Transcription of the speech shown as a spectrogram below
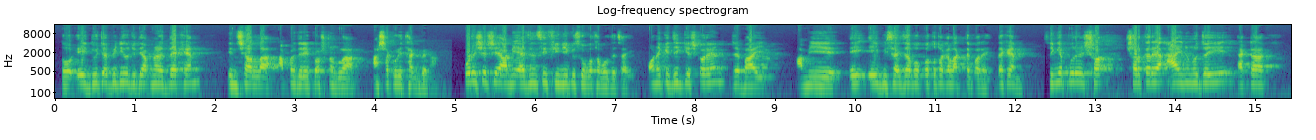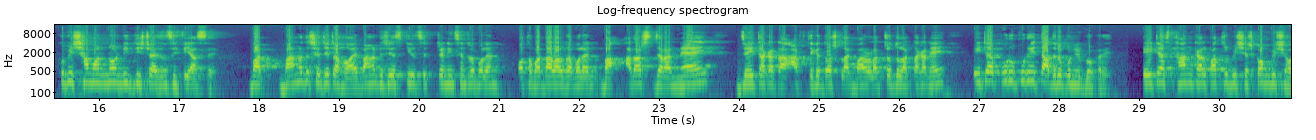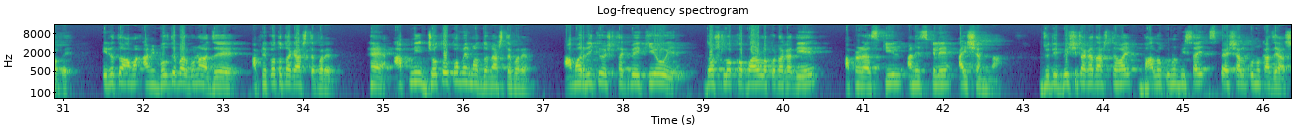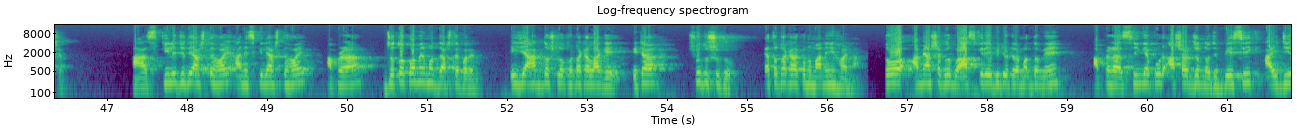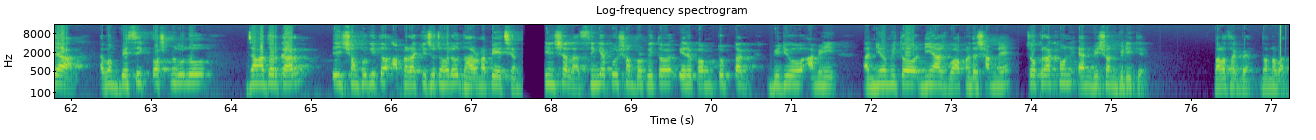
তো এই দুইটা ভিডিও যদি আপনারা দেখেন ইনশাল্লাহ আপনাদের এই প্রশ্নগুলা আশা করি থাকবে না। পরিশেষে আমি এজেন্সি ফি নিয়ে কিছু কথা বলতে চাই। অনেকে জিজ্ঞেস করেন যে, ভাই, আমি এই এই বিষয়ে যাব, কত টাকা লাগতে পারে? দেখেন সিঙ্গাপুরের সরকারের আইন অনুযায়ী একটা খুবই সামান্য নির্দিষ্ট এজেন্সি ফি আছে। বাট বাংলাদেশে যেটা হয়, বাংলাদেশের স্কিলস ট্রেনিং সেন্টার বলেন অথবা দালালরা বলেন বা আদার্স যারা নেয়, যেই টাকাটা আট থেকে দশ লাখ, বারো লাখ, চোদ্দ লাখ টাকা নেয়, এটা পুরোপুরি তাদের উপর নির্ভর করে। এইটা স্থান কাল পাত্র বিশেষ কম বেশি হবে। এটা তো আমার আমি বলতে পারব না যে আপনি কত টাকা আসতে পারেন। হ্যাঁ আপনি যত কমের মাধ্যমে আসতে পারেন, আমার রিকোয়েস্ট থাকবে কেউ দশ লক্ষ, বারো লক্ষ টাকা দিয়ে আপনারা স্কিল আনস্কিলে আইসেন না। যদি বেশি টাকাতে আসতে হয়, ভালো কোনো বিষয় স্পেশাল কোনো কাজে আসেন আর স্কিলে যদি আসতে হয় আনস্কিলে আসতে হয়, আপনারা যত কমের মধ্যে আসতে পারেন, এই যে আট, দশ লক্ষ টাকা লাগে, এটা শুধু শুধু, এত টাকার কোনো মানেই হয় না। তো আমি আশা করব আজকের এই ভিডিওটার মাধ্যমে আপনারা সিঙ্গাপুর আসার জন্য যে বেসিক আইডিয়া এবং বেসিক প্রশ্নগুলো জানা দরকার, এই সম্পর্কিত আপনারা কিছুটা হলেও ধারণা পেয়েছেন। ইনশাল্লাহ সিঙ্গাপুর সম্পর্কিত এরকম টুকটাক ভিডিও আমি নিয়মিত নিয়ে আসব আপনাদের সামনে। চোখ রাখুন অ্যানভিশন বিডিতে ভালো থাকবেন। ধন্যবাদ।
